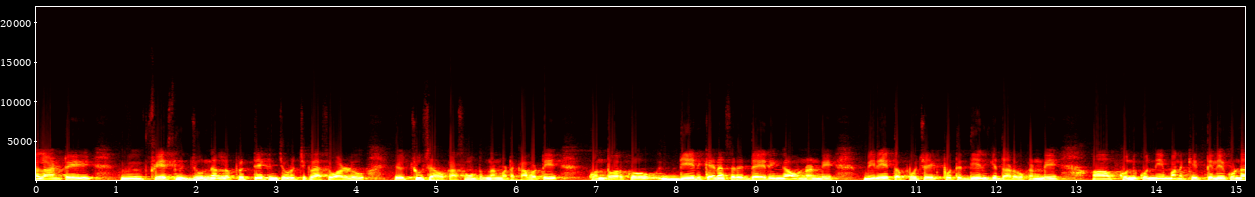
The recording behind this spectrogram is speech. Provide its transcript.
అలాంటి ఫేస్ని జూన్ నెలలో ప్రత్యేకించి వృచ్చిక రాశి వాళ్ళు చూసే అవకాశం ఉంటుందన్నమాట. కాబట్టి కొంతవరకు దేనికైనా సరే ధైర్యంగా ఉండండి. మీరు ఏ తప్పు చేయకపోతే దేనికి దడవకండి. కొన్ని కొన్ని మనకి తెలియకుండా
